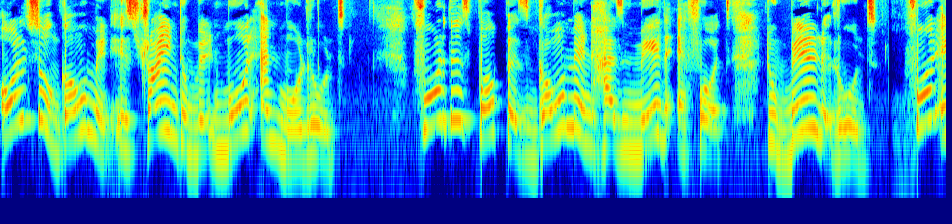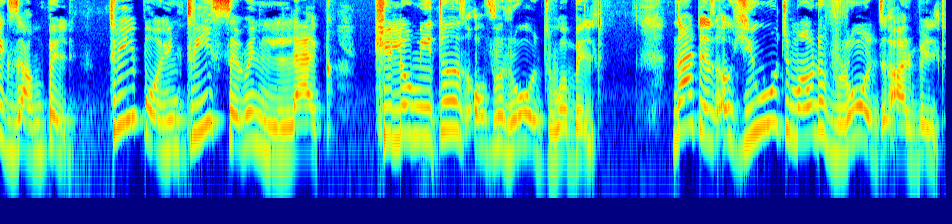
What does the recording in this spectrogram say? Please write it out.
Also, government is trying to build more and more roads. For this purpose, government has made efforts to build roads. For example, 3.37 lakh kilometers of roads were built. That is a huge amount of roads are built.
